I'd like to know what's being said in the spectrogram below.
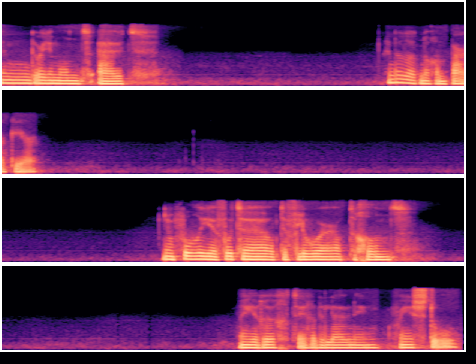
En door je mond uit. En doe dat nog een paar keer. En voel je voeten op de vloer, op de grond. En je rug tegen de leuning van je stoel.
